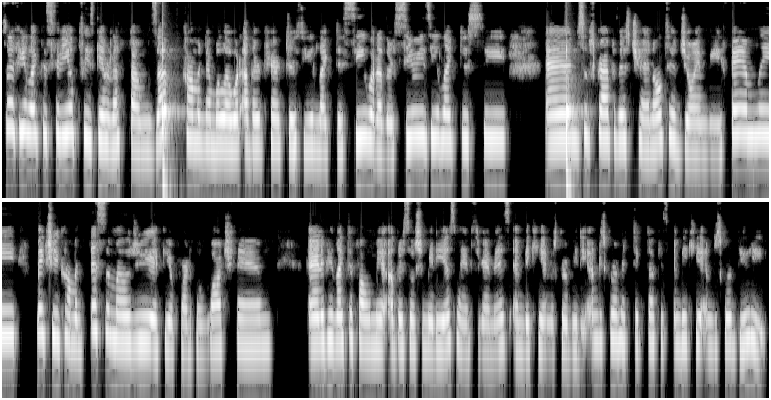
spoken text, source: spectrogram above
So if you like this video, please give it a thumbs up. Comment down below what other characters you'd like to see, what other series you'd like to see, and subscribe to this channel to join the family. Make sure you comment this emoji if you're part of the Watch fam. And if you'd like to follow me on other social medias, my Instagram is mbk underscore beauty underscore, my TikTok is mbk underscore beauty.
